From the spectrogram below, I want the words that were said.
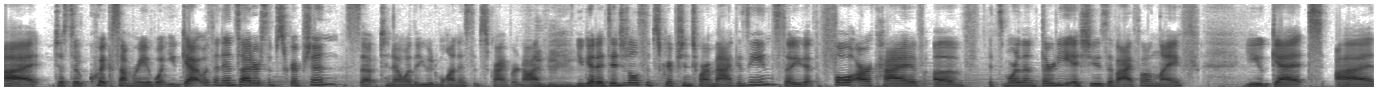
Uh, just a quick summary of what you get with an insider subscription. So, to know whether you would want to subscribe or not, you get a digital subscription to our magazine. So, you get the full archive of it's more than 30 issues of iPhone Life. You get uh,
